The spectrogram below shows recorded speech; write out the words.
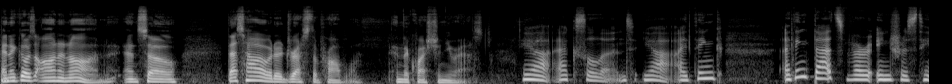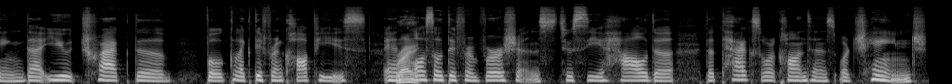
And it goes on and on. And so that's how I would address the problem in the question you asked. Yeah, excellent. Yeah, I think I think that's very interesting that you track the book like different copies and right. also different versions to see how the the text or contents or change.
